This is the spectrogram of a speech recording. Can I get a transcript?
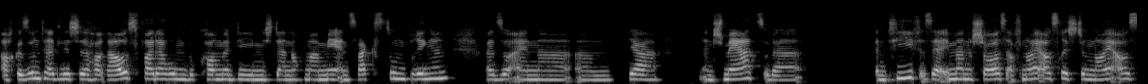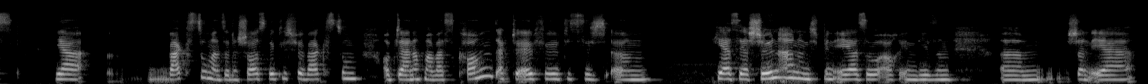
auch gesundheitliche Herausforderungen bekomme, die mich dann nochmal mehr ins Wachstum bringen, weil so eine, ähm, ja, ein Schmerz oder ein Tief ist ja immer eine Chance auf Neuausrichtung, Neuaus, ja, Wachstum, also eine Chance wirklich für Wachstum, ob da nochmal was kommt. Aktuell fühlt es sich ähm, ja sehr schön an und ich bin eher so auch in diesem ähm, schon eher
